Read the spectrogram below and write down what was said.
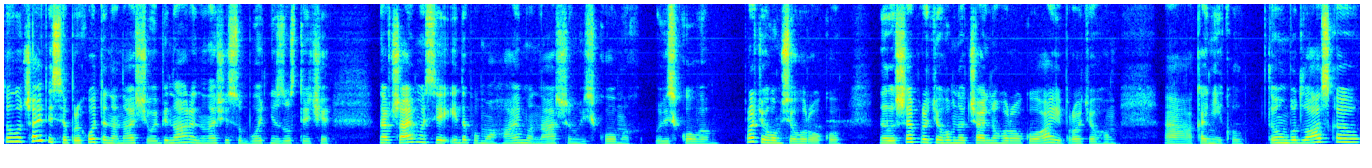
Долучайтеся, приходьте на наші вебінари, на наші суботні зустрічі. Навчаємося і допомагаємо нашим військовим, військовим протягом всього року. Не лише протягом навчального року, а й протягом а, канікул. Тому, будь ласка,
